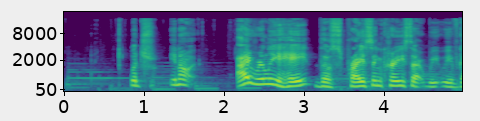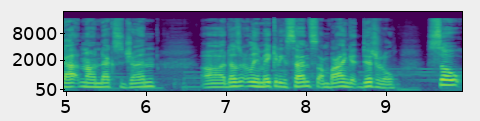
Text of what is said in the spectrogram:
which you know I really hate this price increase that we we've gotten on next gen. Uh, it doesn't really make any sense. I'm buying it digital, so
